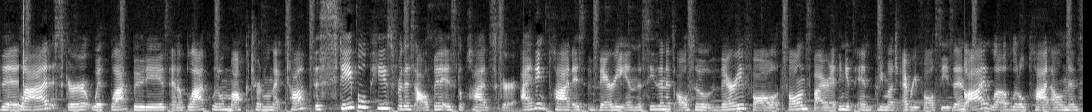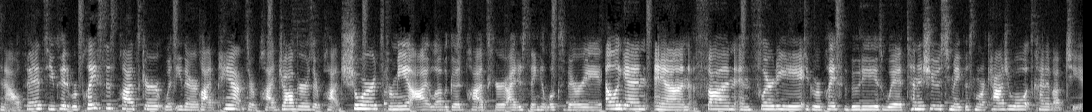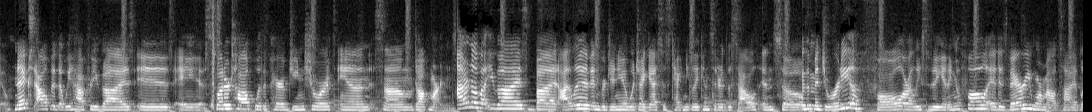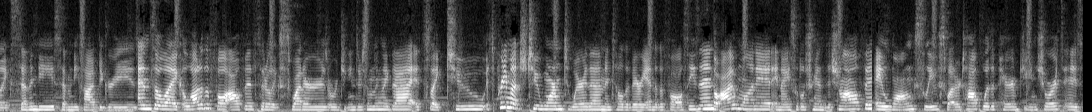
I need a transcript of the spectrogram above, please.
this plaid skirt with black booties and a black little mock turtleneck top. The staple piece for this outfit is the plaid skirt. I think plaid is very in this season. It's also very fall, fall inspired. I think it's in pretty much every fall season. So I love little plaid elements in outfits. You could replace this plaid skirt with either plaid pants or plaid joggers or plaid shorts. For me, I love a good plaid skirt. I just think it looks very elegant and fun and flirty. You could replace the booties with tennis shoes to make this more casual. It's kind of up to you. Next outfit that we have for you guys is a sweater top with a pair of jean shorts and some Doc Martens. I don't know about you guys, but I live in Virginia, which I guess is technically considered the South. And so for the majority of fall, or at least the beginning of fall, it is very warm outside, like 70, 75 degrees. And so like a lot of the fall outfits that are like sweaters or jeans or something like that, it's like too, it's pretty much too warm to wear them until the very end of the fall season. So I wanted a nice little transitional outfit, a long sleeve sweater top with a pair of jean shorts is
